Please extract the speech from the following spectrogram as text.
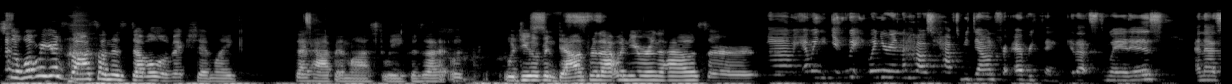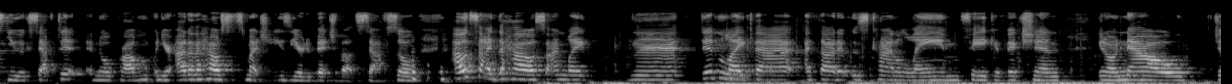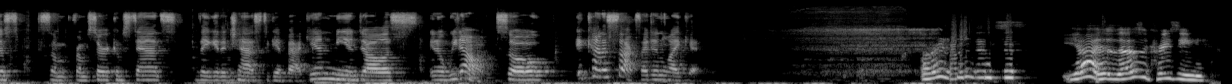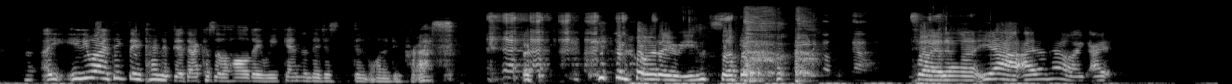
so, what were your thoughts on this double eviction? Like that happened last week. Was that would, would you have been down for that when you were in the house, or? Um, I mean, when you're in the house, you have to be down for everything. That's the way it is and that's you accept it and no problem. When you're out of the house, it's much easier to bitch about stuff. So outside the house, I'm like, nah, didn't like that. I thought it was kind of lame, fake eviction. You know, now just some from circumstance, they get a chance to get back in. Me and Dallas, you know, we don't. So it kind of sucks. I didn't like it. All right, yeah, that was a crazy. I, you know, I think they kind of did that because of the holiday weekend, and they just didn't want to do press. you know what I mean? So, but uh, yeah, I don't know. Like I,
